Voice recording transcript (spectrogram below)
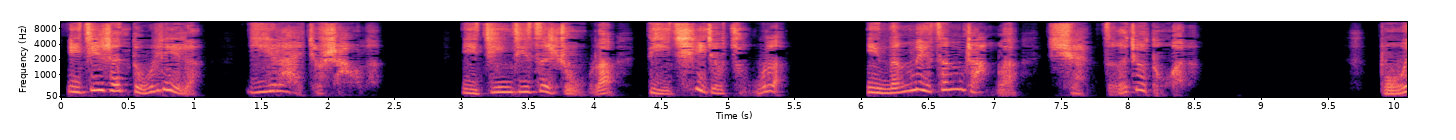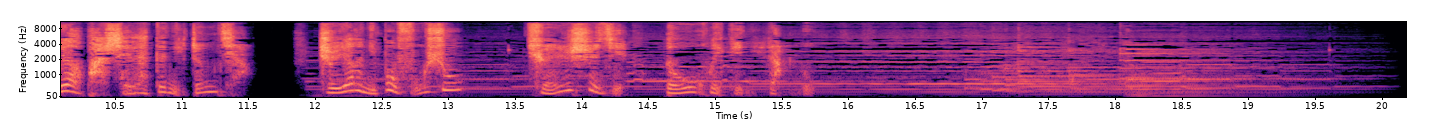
你精神独立了，依赖就少了；你经济自主了，底气就足了；你能力增长了，选择就多了。不要怕谁来跟你争抢，只要你不服输，全世界都会给你让路。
